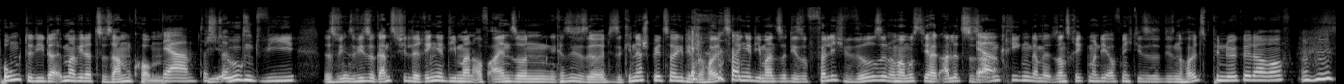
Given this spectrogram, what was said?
Punkte, die da immer wieder zusammenkommen. Ja, das die stimmt. irgendwie, das sind wie so ganz viele Ringe, die man auf einen so einen, kennst du diese, diese Kinderspielzeuge, diese Holzringe, die man so, die so völlig wirr sind und man muss die halt alle zusammenkriegen, damit, sonst kriegt man die auf nicht diese, diesen Holzpinökel darauf. Mhm.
